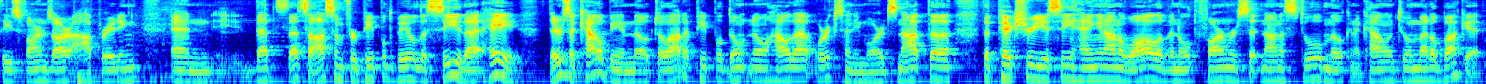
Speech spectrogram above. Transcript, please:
these farms are operating, and that's that's awesome for people to be able to see that hey, there's a cow being milked. A lot of people don't know how that works anymore. It's not the the picture you see hanging on a wall of an old farmer sitting on a stool milking a cow into a metal bucket.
